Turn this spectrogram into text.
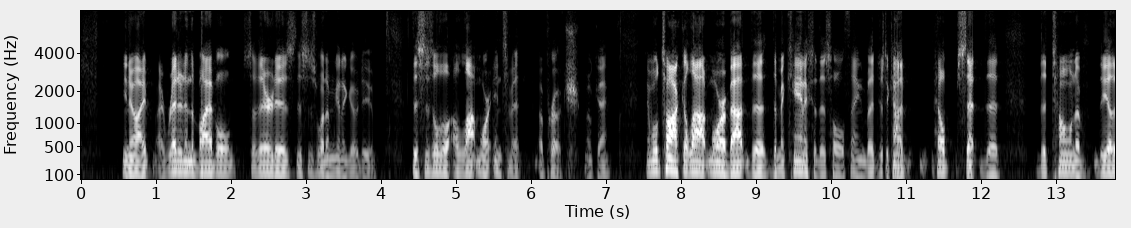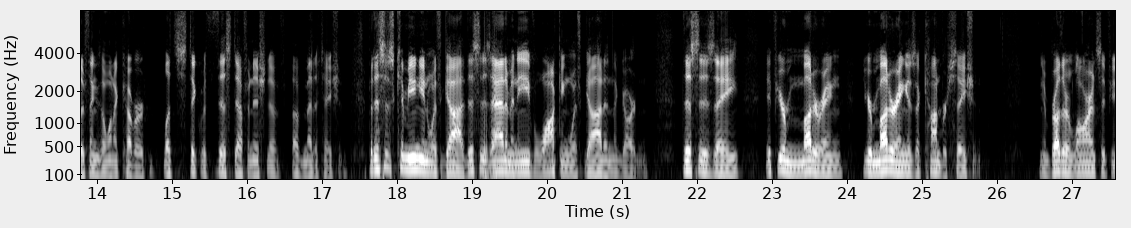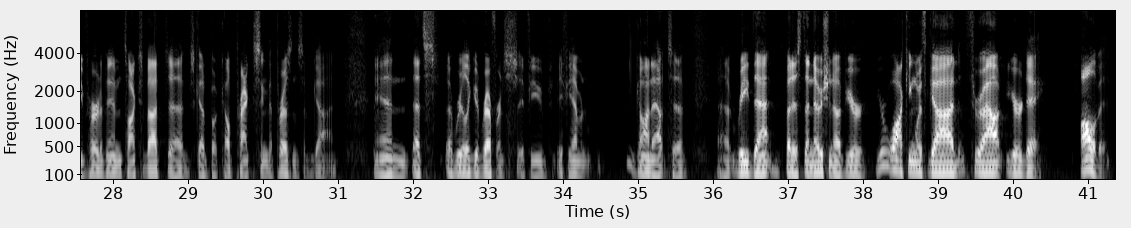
you know, I, I read it in the Bible, so there it is. This is what I'm going to go do. This is a, a lot more intimate approach, okay? And we'll talk a lot more about the, the mechanics of this whole thing, but just to kind of help set the, the tone of the other things I want to cover, let's stick with this definition of, of meditation. But this is communion with God. This is Adam and Eve walking with God in the garden. This is a, if you're muttering, your muttering is a conversation. You know, Brother Lawrence, if you've heard of him, talks about, uh, he's got a book called Practicing the Presence of God. And that's a really good reference if, you if you haven't gone out to uh, read that. But it's the notion of you're, you're walking with God throughout your day, all of it.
